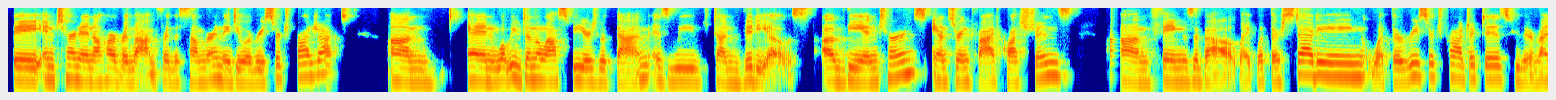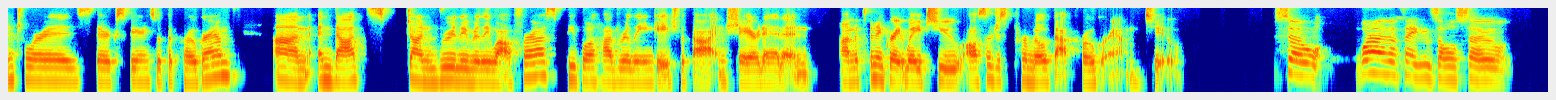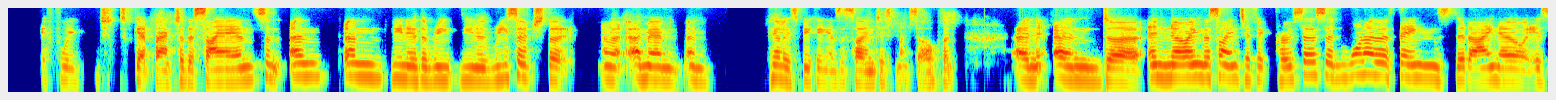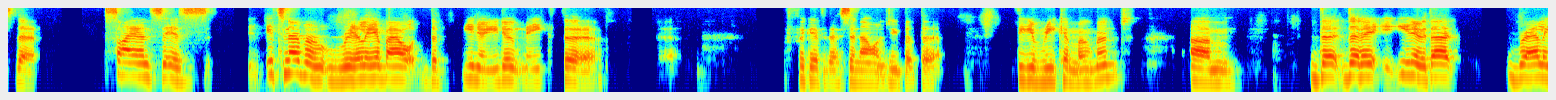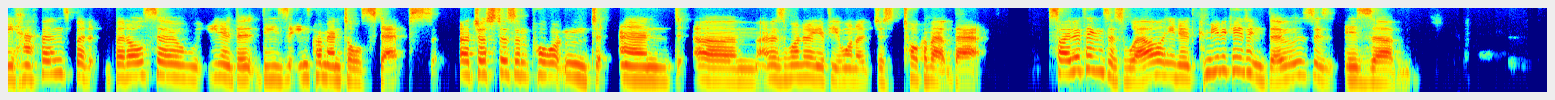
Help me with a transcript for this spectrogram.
they intern in a Harvard lab for the summer and they do a research project. Um, and what we've done the last few years with them is we've done videos of the interns answering five questions, um, things about like what they're studying, what their research project is, who their mentor is, their experience with the program. Um, and that's done really, really well for us. People have really engaged with that and shared it. And um, it's been a great way to also just promote that program too. So, one of the things also, if we just get back to the science and and and you know the re, you know research that I mean I'm, I'm purely speaking as a scientist myself and and and uh, and knowing the scientific process. And one of the things that I know is that science is it's never really about the you know you don't make the forgive this analogy but the the eureka moment. Um that that it, you know that rarely happens but but also you know the, these incremental steps are just as important and um i was wondering if you want to just talk about that side of things as well you know communicating those is is um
